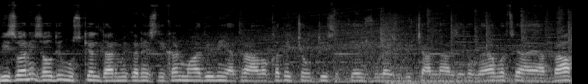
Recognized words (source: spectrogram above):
વિશ્વની સૌથી મુશ્કેલ ધાર્મિક અને શ્રીખંડ મહાદેવની યાત્રા આ વખતે ચૌદથી સત્યાવીસ જુલાઈ સુધી ચાલનાર છે. તો ગયા વર્ષે આ યાત્રા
